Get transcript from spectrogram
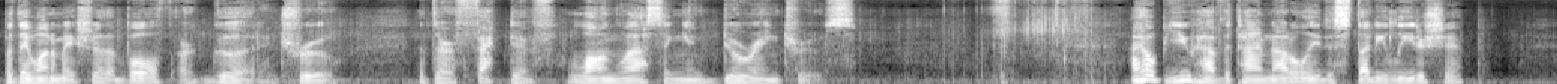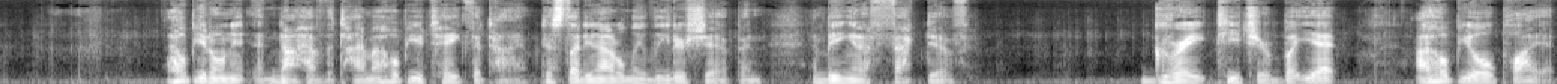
but they want to make sure that both are good and true, that they're effective, long lasting, enduring truths. I hope you have the time not only to study leadership, I hope you don't not have the time. I hope you take the time to study not only leadership and, and being an effective, great teacher, but yet I hope you'll apply it.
